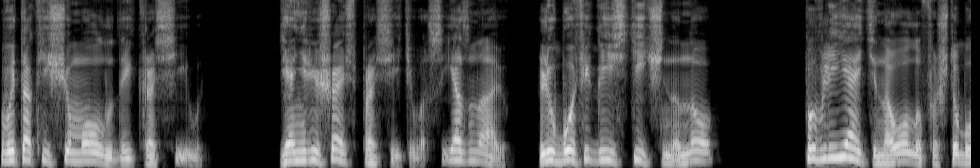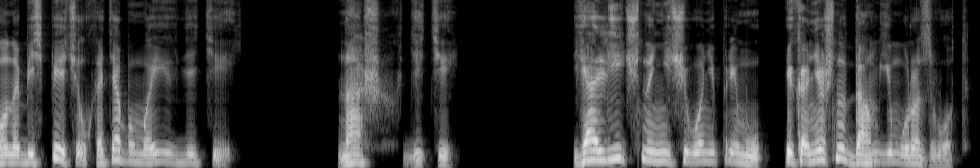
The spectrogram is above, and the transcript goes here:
Вы так еще молоды и красивы. Я не решаюсь просить вас, я знаю, любовь эгоистична, но повлияйте на Олафа, чтобы он обеспечил хотя бы моих детей, наших детей. Я лично ничего не приму и, конечно, дам ему развод.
